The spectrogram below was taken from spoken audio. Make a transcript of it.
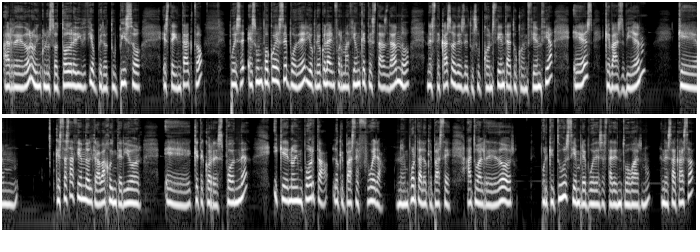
alrededor o incluso todo el edificio, pero tu piso esté intacto, pues es un poco ese poder. Yo creo que la información que te estás dando, en este caso desde tu subconsciente a tu conciencia, es que vas bien, que, que estás haciendo el trabajo interior eh, que te corresponde y que no importa lo que pase fuera, no importa lo que pase a tu alrededor, porque tú siempre puedes estar en tu hogar, ¿no? En esa casa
